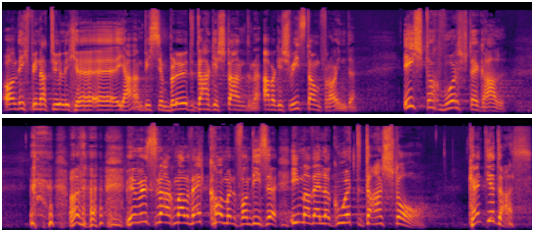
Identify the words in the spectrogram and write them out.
Und ich bin natürlich äh, äh ja ein bisschen blöd dagestanden. Aber Geschwister und Freunde, ist doch wurscht egal. Wir müssen auch mal wegkommen von dieser immer welle gut dastehen. Kennt ihr das?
